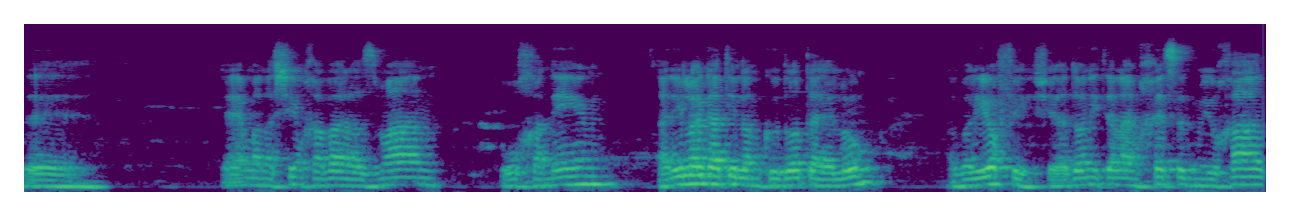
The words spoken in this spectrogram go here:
זה... הם אנשים חבל הזמן, רוחניים. אני לא הגעתי לנקודות האלו, אבל יופי, שאדון ייתן להם חסד מיוחד.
